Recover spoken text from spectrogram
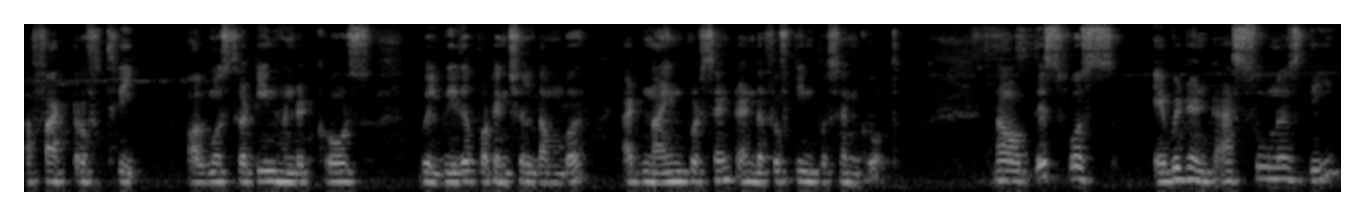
a factor of three almost 1300 crores will be the potential number at 9% and a 15% growth. Now, this was evident as soon as the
